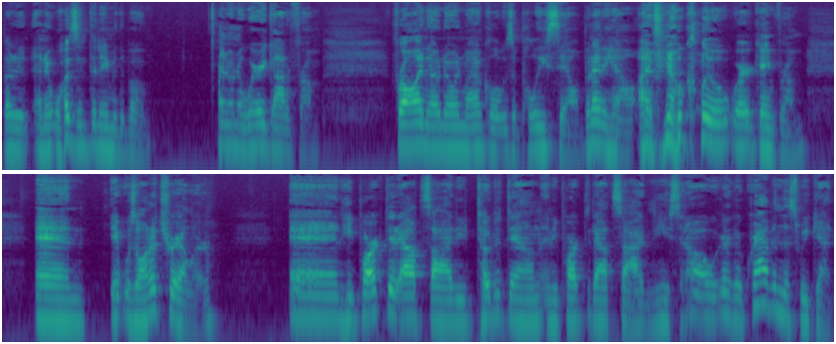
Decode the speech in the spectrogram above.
but it, and it wasn't the name of the boat. I don't know where he got it from. For all I know, knowing my uncle, it was a police sale. But anyhow, I have no clue where it came from. And it was on a trailer. And he parked it outside. He towed it down and he parked it outside. And he said, Oh, we're to go crabbing this weekend.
